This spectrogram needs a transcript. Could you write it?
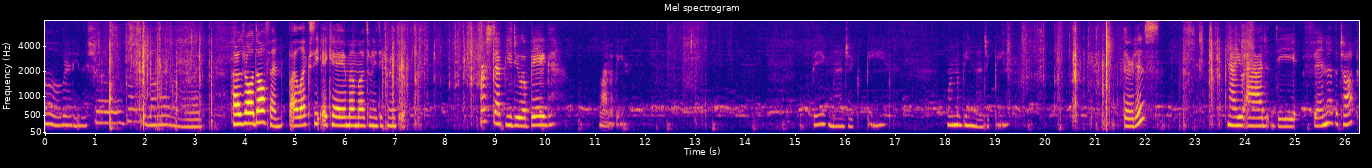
Already the show goes on. How to Draw a Dolphin by Lexi, aka Momo2323 first step, you do a big lima bean. Big magic bean. Lima bean, magic bean. There it is. Now you add the fin at the top,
